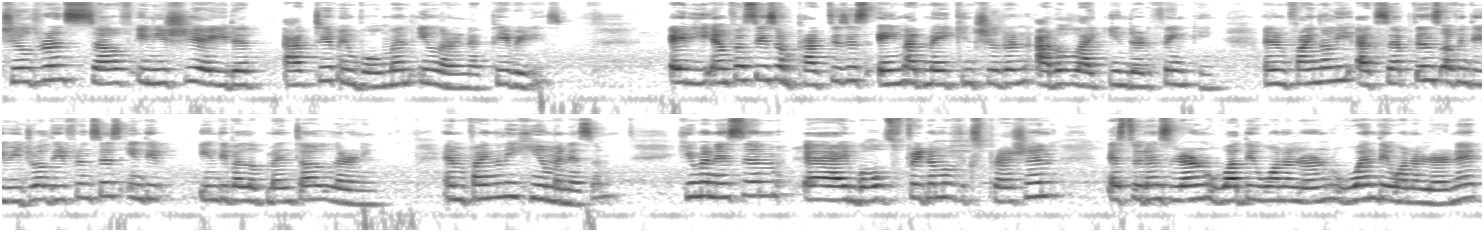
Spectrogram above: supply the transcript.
children's self-initiated active involvement in learning activities. And the emphasis on practices aimed at making children adult-like in their thinking. And finally, acceptance of individual differences in, de in developmental learning. And finally, humanism. Humanism uh, involves freedom of expression. Students learn what they want to learn when they want to learn it.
